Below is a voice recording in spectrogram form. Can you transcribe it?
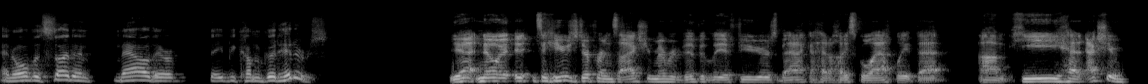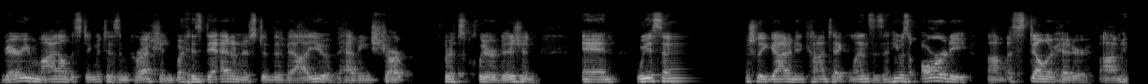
and all of a sudden now they're they become good hitters. Yeah, no, it, it's a huge difference. I actually remember vividly a few years back, I had a high school athlete that um, he had actually a very mild astigmatism correction, but his dad understood the value of having sharp, crisp, clear vision. And we essentially got him in contact lenses, and he was already um, a stellar hitter. Um,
